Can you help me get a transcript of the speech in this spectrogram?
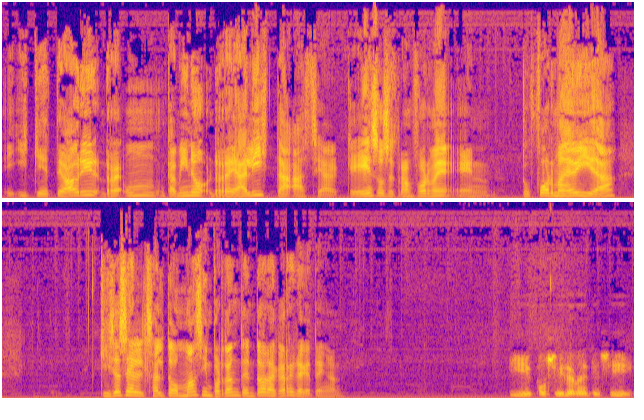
y que te va a abrir re- un camino realista hacia que eso se transforme en tu forma de vida, quizás sea el salto más importante en toda la carrera que tengan. Y posiblemente sí.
